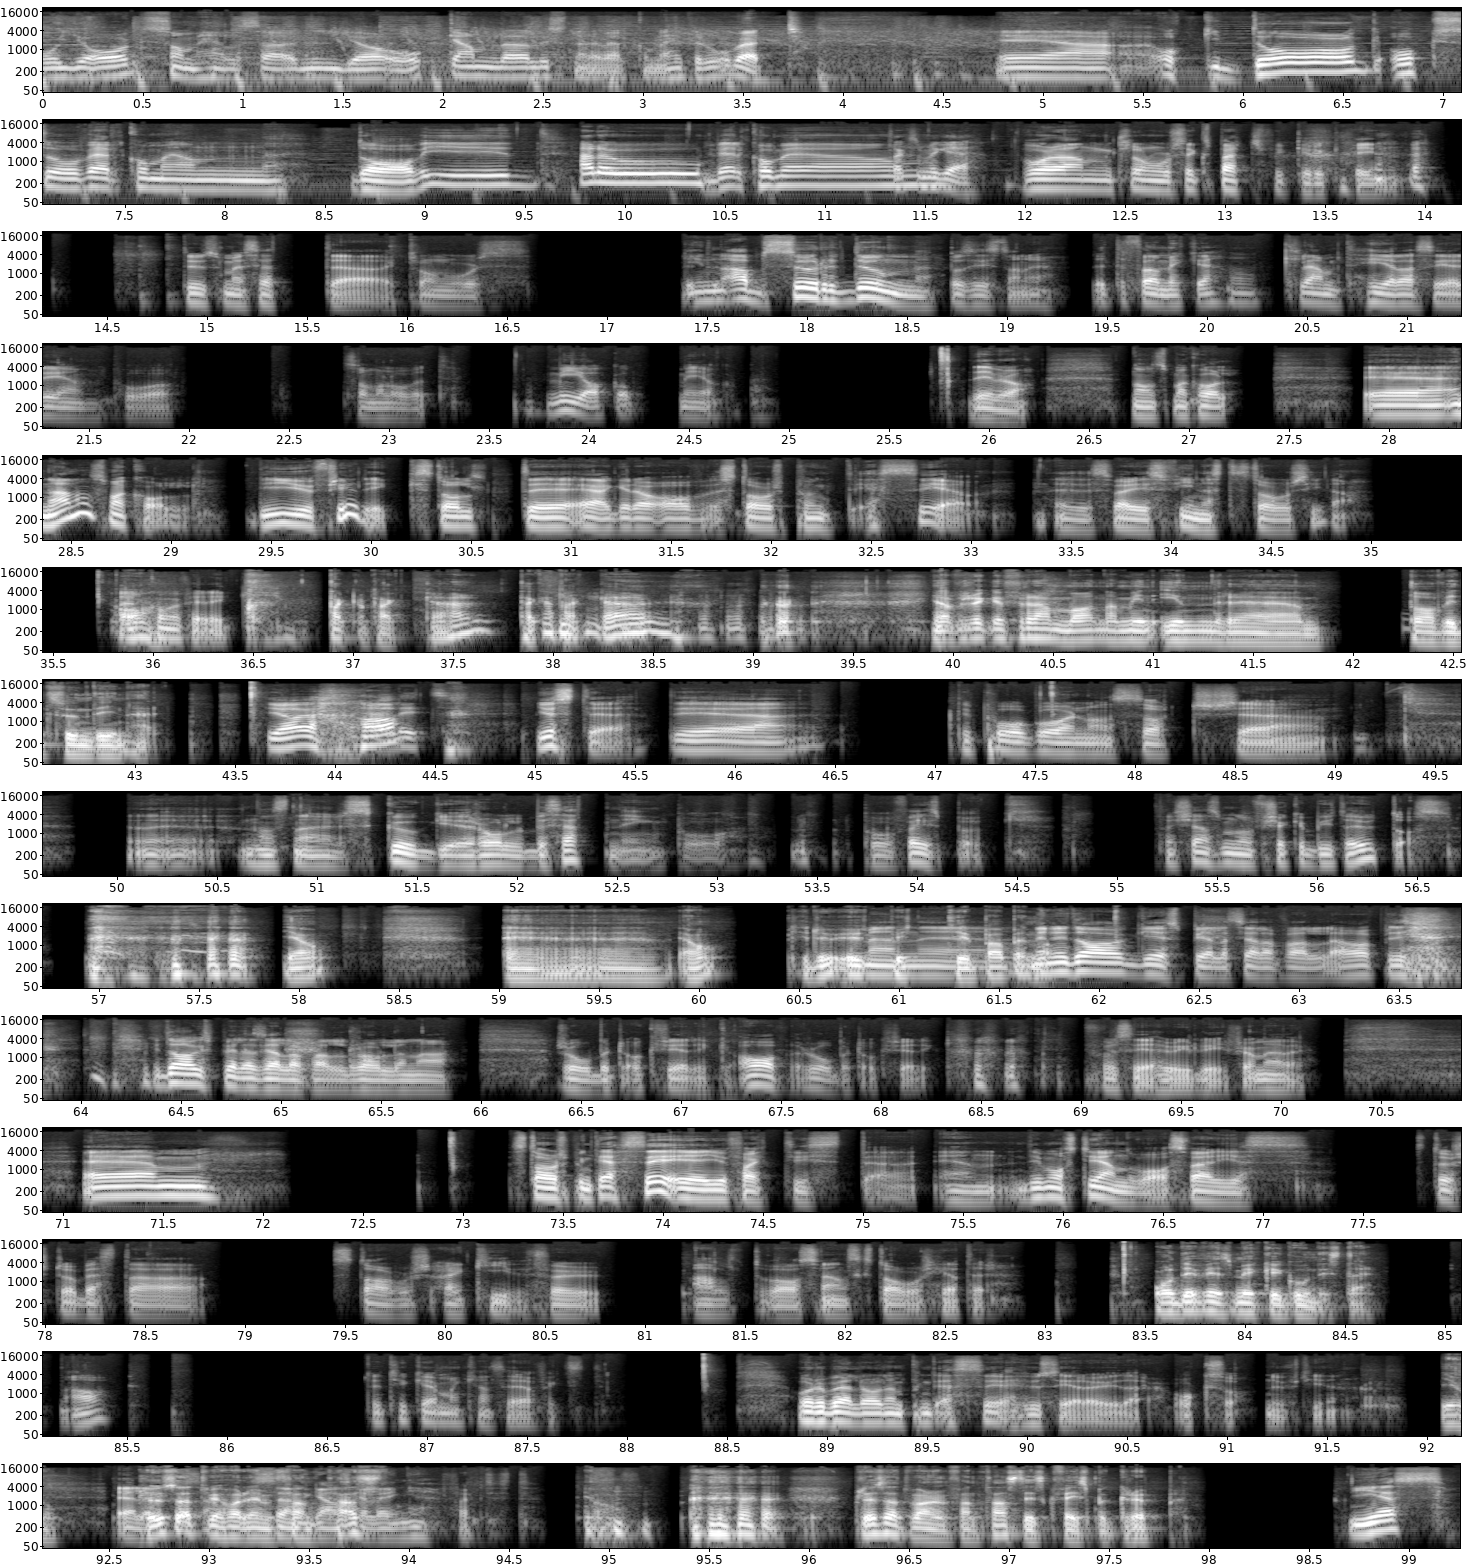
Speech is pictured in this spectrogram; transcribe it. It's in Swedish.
Och jag som hälsar nya och gamla lyssnare välkomna heter Robert. Eh, och idag också välkommen David. Hallå! Välkommen! Tack så mycket. Våran Clone Wars-expert fick rycka in. du som har sett uh, Clone Wars in absurdum på sistone. Lite för mycket. Klämt hela serien på sommarlovet Med Jakob. med Jakob. Det är bra. Någon som har koll. Eh, en annan som har koll, det är ju Fredrik, stolt eh, ägare av Stars.se, eh, Sveriges finaste Star Wars-sida. Ja. Välkommen Fredrik. Tackar, tackar. Tackar, tackar. jag försöker frammana min inre David Sundin här. Ja, ja just det. det. Det pågår någon sorts eh, eh, någon sån här skuggrollbesättning på, på Facebook. Det känns som de försöker byta ut oss. ja. Eh, ja. Blir du utbytt Men, eh, till Babben men då? idag spelas i alla fall, ja, idag spelas i alla fall rollerna Robert och Fredrik av Robert och Fredrik. Får se hur det blir framöver. Um, Stars.se är ju faktiskt eh, en, det måste ju ändå vara Sveriges största och bästa Star Wars-arkiv för allt vad svensk Star Wars heter. Och det finns mycket godis där. Ja. Det tycker jag man kan säga faktiskt. Och rebellradion.se huserar ju där också nu för tiden. Jo. Eller Plus att vi har en sen ganska fantast- länge faktiskt. Ja. Plus att vi har en fantastisk Facebookgrupp. Yes.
